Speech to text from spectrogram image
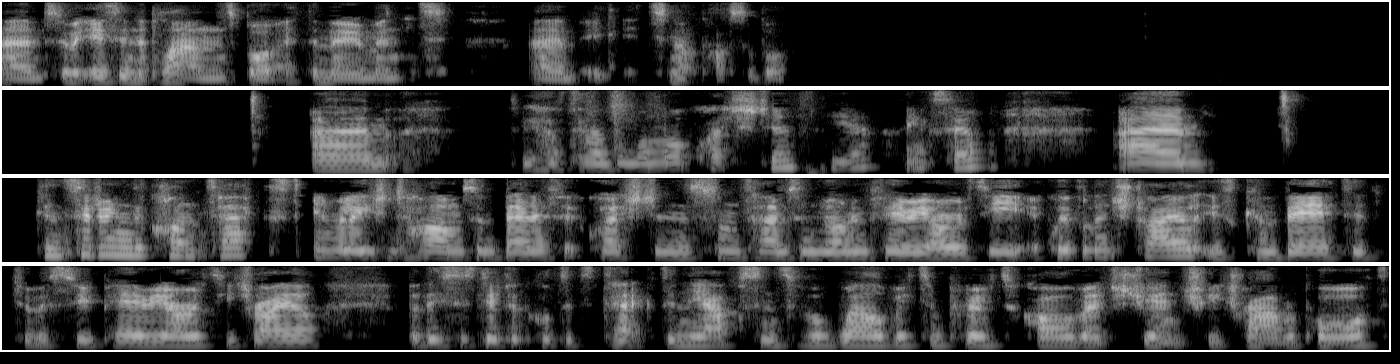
Um, so it is in the plans, but at the moment um, it, it's not possible. We have time for one more question? Yeah, I think so. Um, considering the context in relation to harms and benefit questions, sometimes a non-inferiority equivalence trial is converted to a superiority trial, but this is difficult to detect in the absence of a well-written protocol registry entry trial report.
